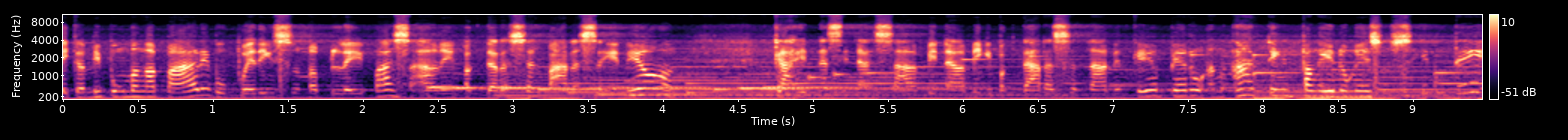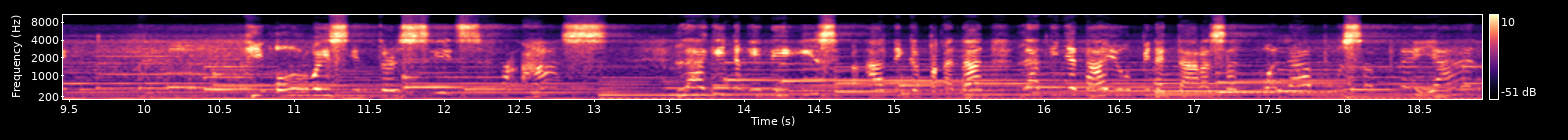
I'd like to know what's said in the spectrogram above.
Eh kami pong mga pare po pwedeng sumablay pa sa aming pagdarasal para sa inyo. Kahit na sinasabi namin ipagdarasal namin kayo, pero ang ating Panginoong Yesus hindi. He always intercedes for us. Lagi niyang iniisip ang ating kapakanan. Lagi niya tayong pinagdarasal. Wala pong sablayan.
